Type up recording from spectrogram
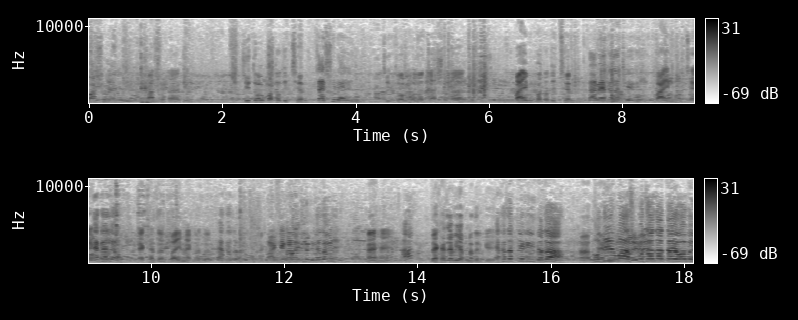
পাঁচশো টাকা কেজি। চিতল কত দিচ্ছেন? চারশো টাকা কেজি। চিতল হলো চারশো টাকা কেজি। বাইম কত দিচ্ছেন? বাইম হচ্ছে এক হাজার। বাইম এক হাজার। হ্যাঁ হ্যাঁ। দেখা যাবে আপনাদেরকে। এক হাজার টাকা দাদা। আচ্ছা। নদীর মাছ কোথা যা তাই হবে?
